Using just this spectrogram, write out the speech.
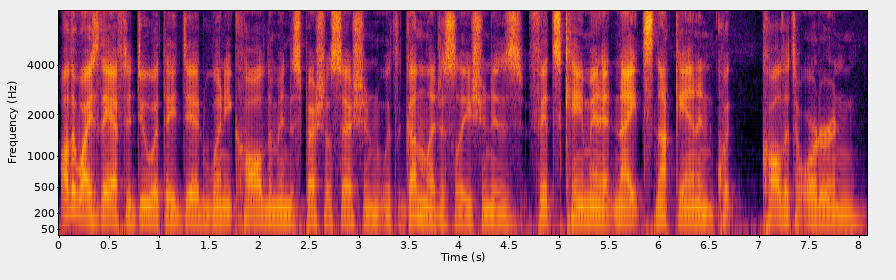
Otherwise, they have to do what they did when he called them into special session with the gun legislation. Is Fitz came in at night, snuck in, and quick called it to order and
